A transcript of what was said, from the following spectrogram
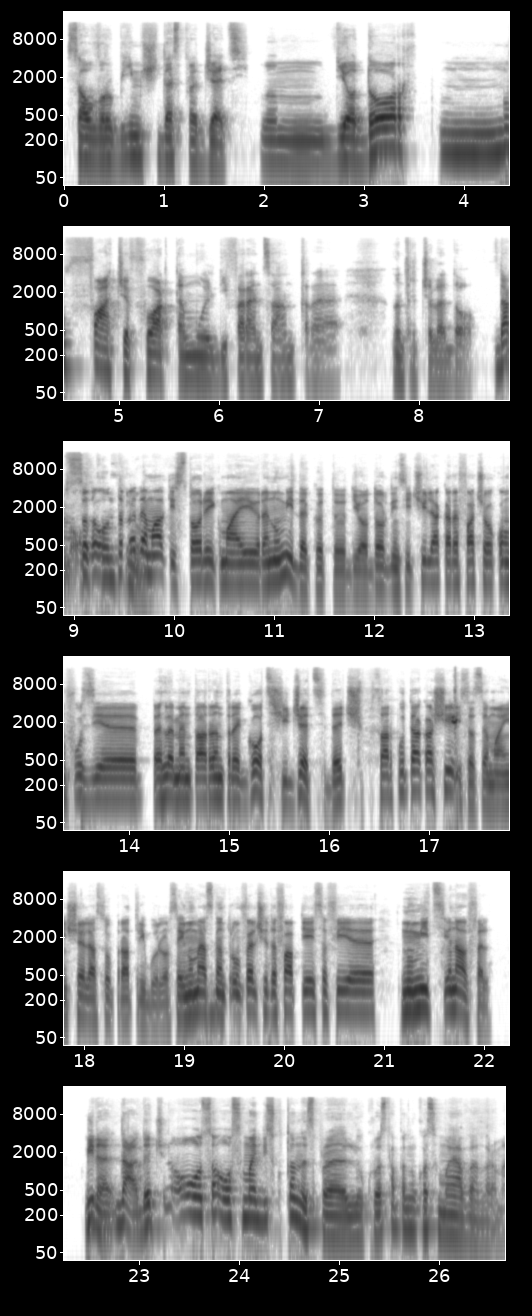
sau vorbim și despre geți. Um, Diodor nu face foarte mult diferența între, între cele două. Dar să, să, să vedem alt istoric mai renumit decât Diodor din Sicilia care face o confuzie elementară între goți și geți. Deci s-ar putea ca și ei să se mai înșele asupra triburilor, să-i numească într-un fel și de fapt ei să fie numiți în alt fel. Bine, da, deci o să, o să mai discutăm despre lucrul ăsta pentru că o să mai avem vreme.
